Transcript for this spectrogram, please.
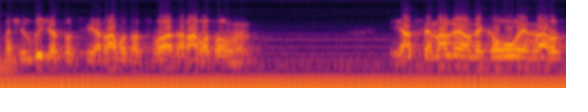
Значи луѓето си работат својата работа овмен. Јас се надевам дека овој народ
